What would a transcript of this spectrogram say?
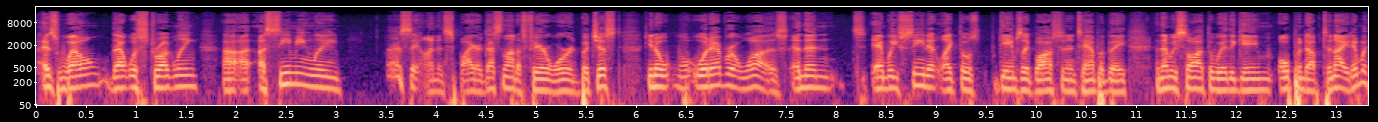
as well that was struggling uh, a seemingly I say uninspired. That's not a fair word, but just you know whatever it was, and then and we've seen it like those games like Boston and Tampa Bay, and then we saw it the way the game opened up tonight, and we,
